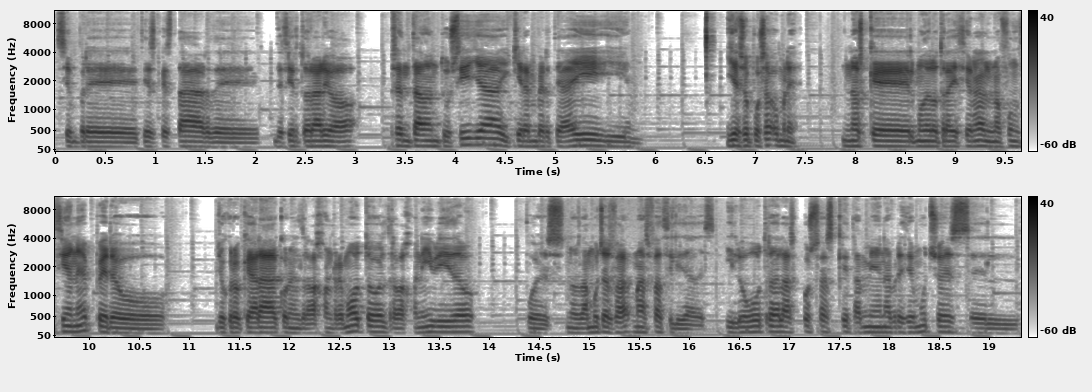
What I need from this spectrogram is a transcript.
siempre tienes que estar de, cierto horario sentado en tu silla y quieren verte ahí y, y, eso pues hombre, no es que el modelo tradicional no funcione, pero yo creo que ahora con el trabajo en remoto, el trabajo en híbrido, pues nos da muchas más facilidades. Y luego otra de las cosas que también aprecio mucho es el,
